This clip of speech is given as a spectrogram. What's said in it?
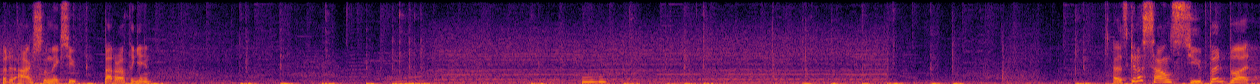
But it actually makes you better at the game. It's gonna sound stupid, but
